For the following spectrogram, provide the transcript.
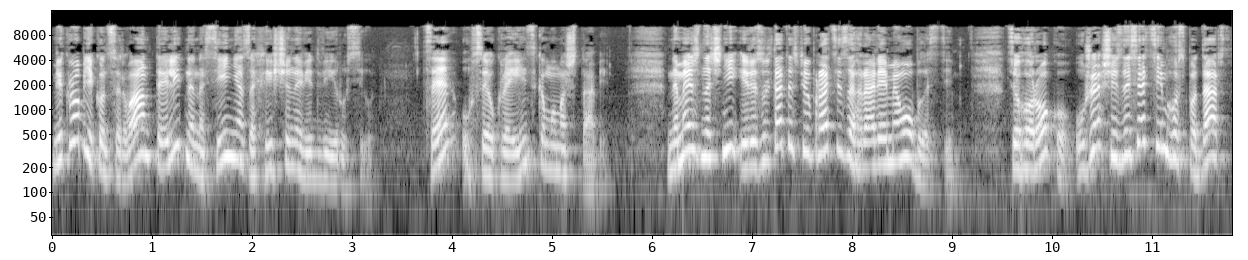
мікробні консерванти, елітне насіння, захищене від вірусів. Це у всеукраїнському масштабі. Не менш значні і результати співпраці з аграріями області. Цього року уже 67 господарств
